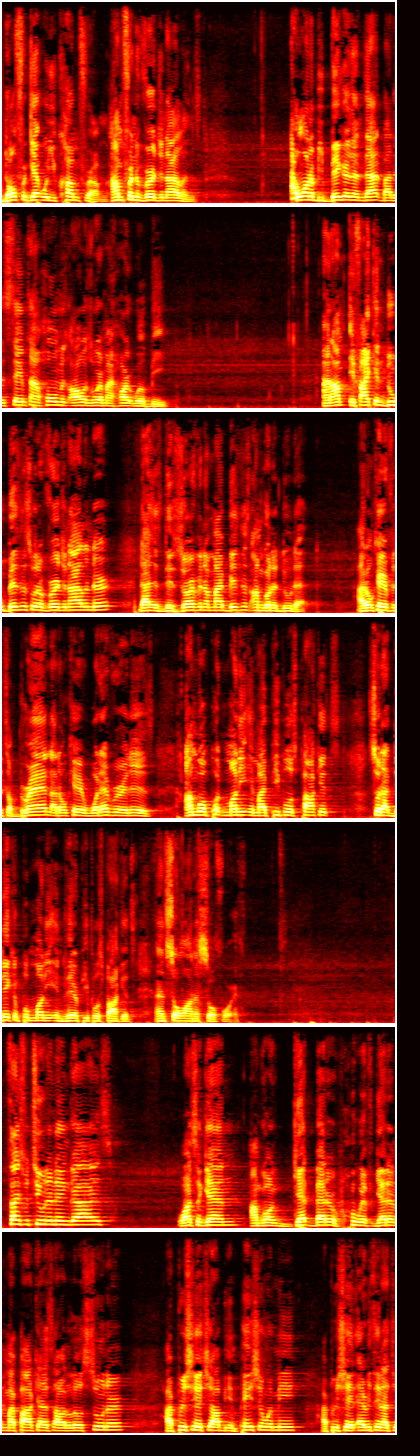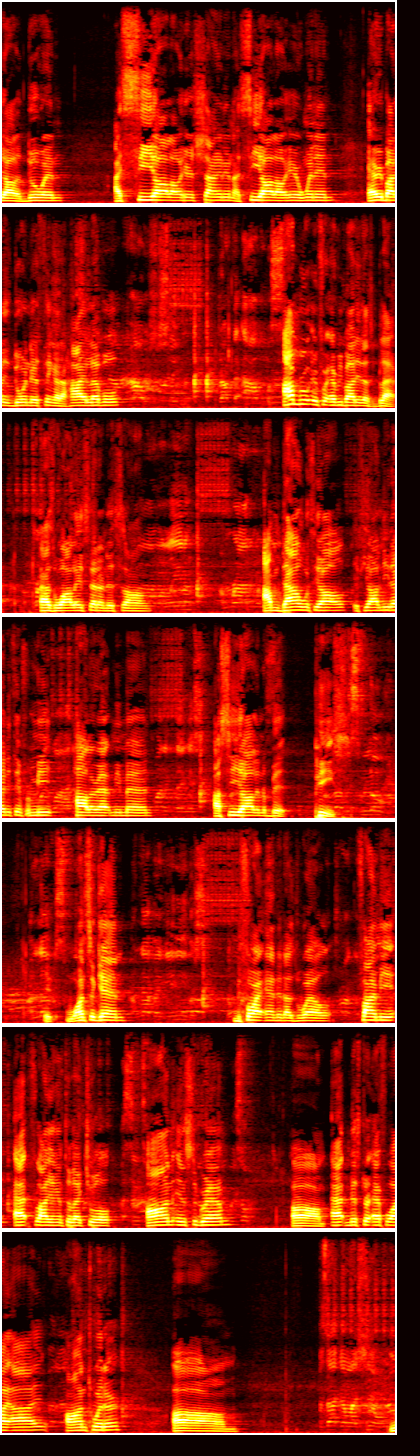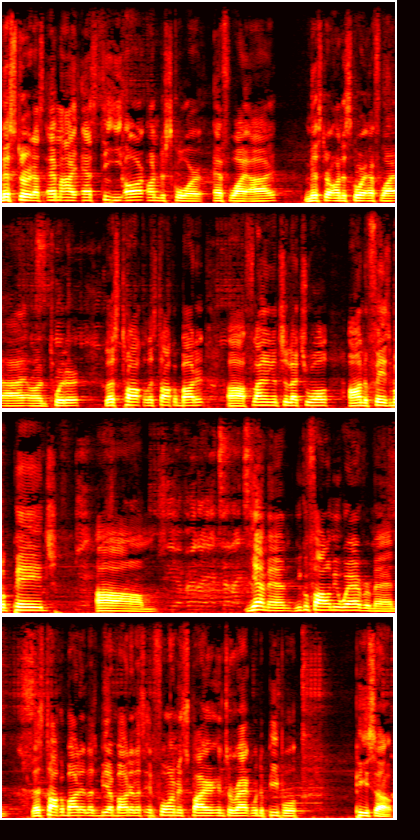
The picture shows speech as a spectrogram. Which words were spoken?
Don't forget where you come from. I'm from the Virgin Islands. I want to be bigger than that, but at the same time, home is always where my heart will be. And I'm, if I can do business with a Virgin Islander that is deserving of my business, I'm going to do that. I don't care if it's a brand, I don't care whatever it is. I'm going to put money in my people's pockets so that they can put money in their people's pockets, and so on and so forth. Thanks for tuning in, guys. Once again, I'm going to get better with getting my podcast out a little sooner. I appreciate y'all being patient with me. I appreciate everything that y'all are doing. I see y'all out here shining. I see y'all out here winning. Everybody's doing their thing at a high level. I'm rooting for everybody that's black. As Wale said on this song, I'm down with y'all. If y'all need anything from me, holler at me, man. I'll see y'all in a bit. Peace. It, once again, before I end it as well, find me at Flying Intellectual on Instagram, um, at Mr. FYI on Twitter, um, Mr. That's M I S T E R underscore FYI, Mr. underscore FYI on Twitter. Let's talk. Let's talk about it. Uh, Flying Intellectual on the Facebook page. Um, yeah, man. You can follow me wherever, man. Let's talk about it. Let's be about it. Let's inform, inspire, interact with the people. Peace out.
